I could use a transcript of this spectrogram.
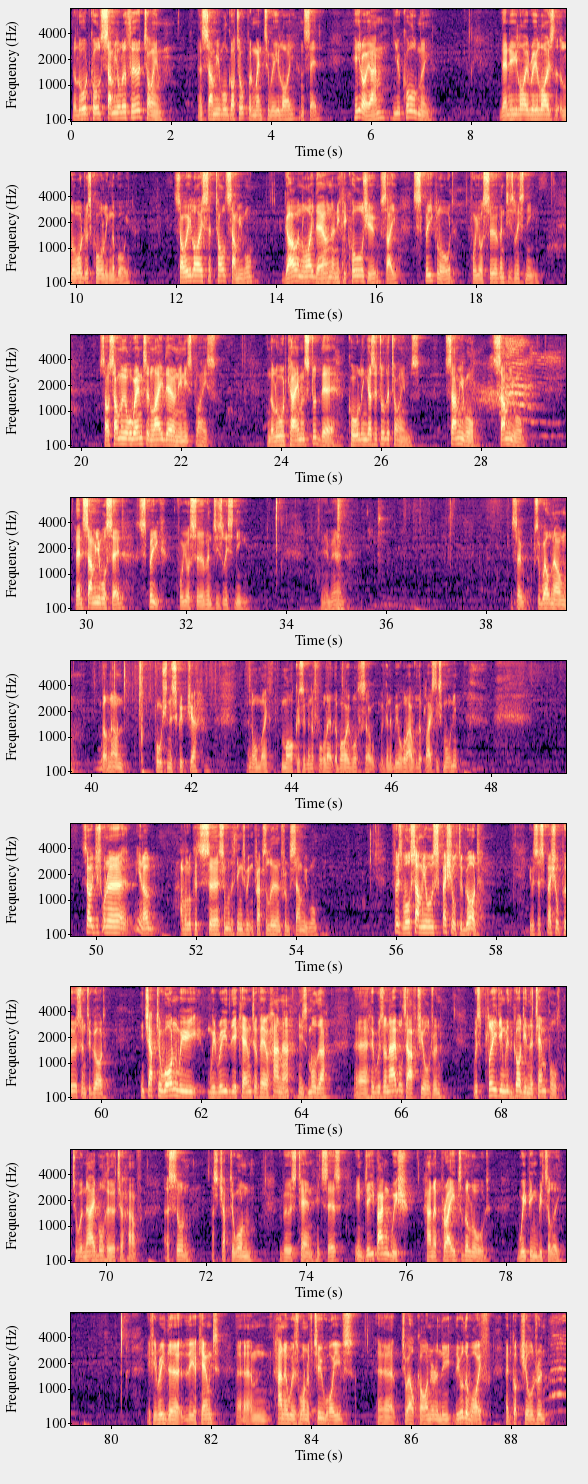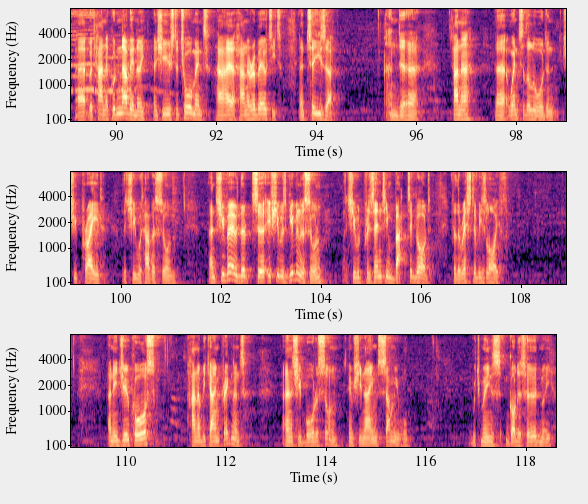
The Lord called Samuel a third time, and Samuel got up and went to Eli and said, Here I am, you called me. Then Eli realized that the Lord was calling the boy. So Eli told Samuel, Go and lie down, and if he calls you, say, Speak, Lord, for your servant is listening. So Samuel went and lay down in his place. And the Lord came and stood there, calling as at other times, Samuel, Samuel. Then Samuel said, Speak, for your servant is listening. Amen. So it's a well-known, well-known portion of scripture, and all my markers are going to fall out the Bible, so we're going to be all over the place this morning. So I just want to, you know, have a look at uh, some of the things we can perhaps learn from Samuel. First of all, Samuel was special to God. He was a special person to God. In chapter 1, we, we read the account of how Hannah, his mother, uh, who was unable to have children, was pleading with God in the temple to enable her to have a son. That's chapter 1, verse 10. It says, In deep anguish, Hannah prayed to the Lord, weeping bitterly. If you read the, the account, um, Hannah was one of two wives uh, to Elkanah, and the, the other wife had got children, uh, but Hannah couldn't have any, and she used to torment Hannah about it and tease her. And uh, Hannah uh, went to the Lord and she prayed that she would have a son. And she vowed that uh, if she was given a son, she would present him back to God for the rest of his life. And in due course, Hannah became pregnant and she bore a son whom she named Samuel, which means God has heard me.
